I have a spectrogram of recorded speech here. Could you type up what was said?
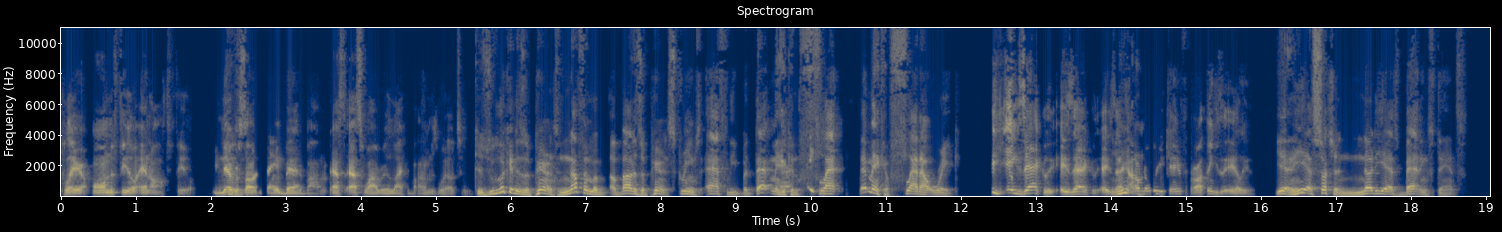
player on the field and off the field. You never saw anything bad about him. That's that's why I really like about him as well too. Because you look at his appearance, nothing about his appearance screams athlete, but that man can flat, that man can flat out rake. Exactly, exactly, exactly. I don't know where he came from. I think he's an alien. Yeah, and he has such a nutty ass batting stance.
